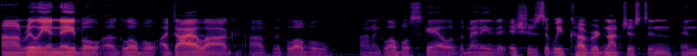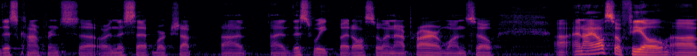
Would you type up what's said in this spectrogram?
uh, really enable a global a dialogue of the global on a global scale of the many of the issues that we've covered, not just in, in this conference uh, or in this workshop uh, uh, this week, but also in our prior one. So, uh, and I also feel, uh,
